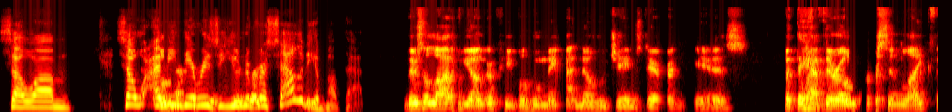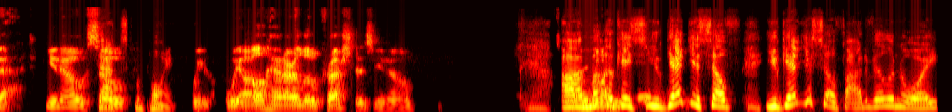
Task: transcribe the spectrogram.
So, um, so I Well, mean, there the is a universality about that. There's a lot of younger people who may not know who James Darren is, but they Right. have their own person like that, you know? So That's the point. we, we all had our little crushes, you know? Um, okay, so you get yourself you get yourself out of Illinois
